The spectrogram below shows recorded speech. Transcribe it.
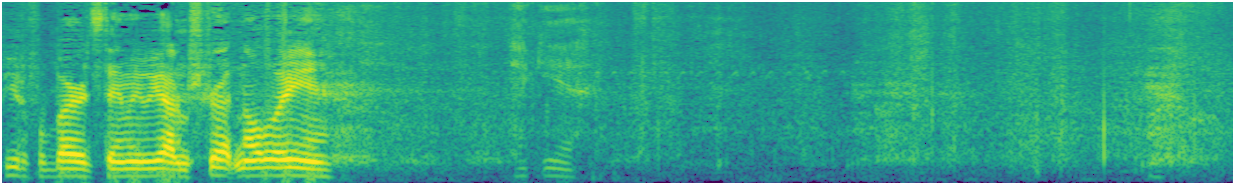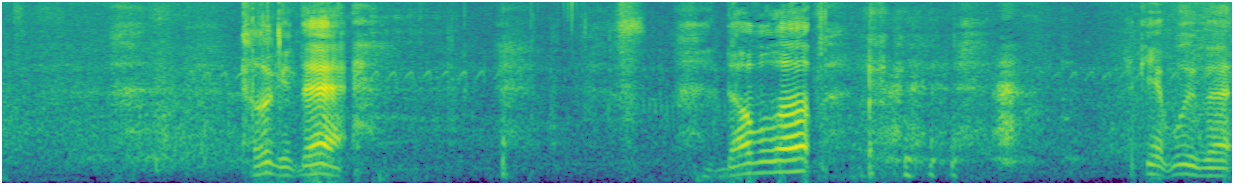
Beautiful birds, Timmy. We got them strutting all the way in. Heck yeah. Look at that. Double up. I can't believe that.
